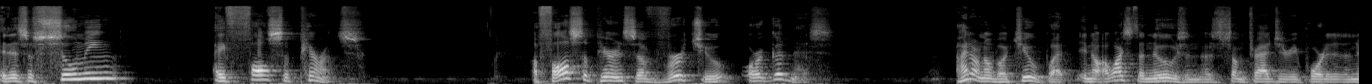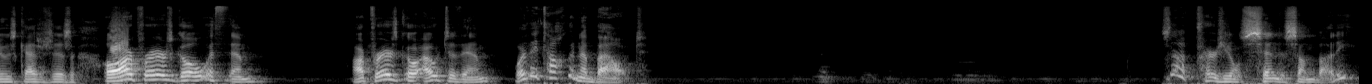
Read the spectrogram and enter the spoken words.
it is assuming a false appearance, a false appearance of virtue or goodness. I don't know about you, but you know, I watch the news and there's some tragedy reported, and the newscaster says, Oh, our prayers go with them. Our prayers go out to them. What are they talking about? It's not prayers you don't send to somebody.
